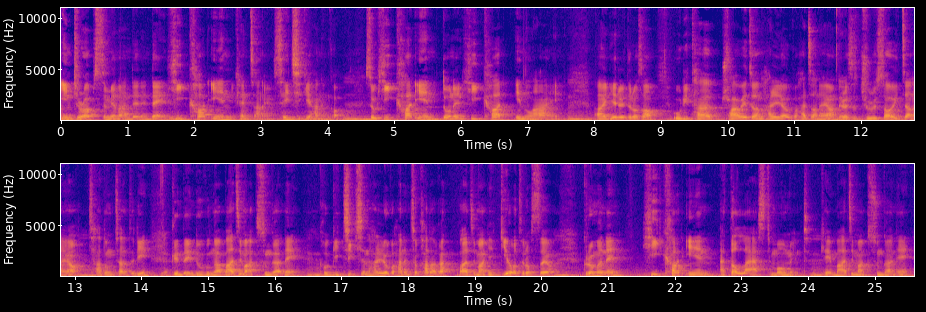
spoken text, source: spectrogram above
interrupt 쓰면 안 되는데 he cut in 괜찮아요. 새치기 하는 거. 음. So he cut in 또는 he cut in line. 음. 아, 예를 들어서 우리 다 좌회전 하려고 하잖아요. 네. 그래서 줄 서 있잖아요. 음. 자동차들이. 네. 근데 누군가 마지막 순간에 음. 거기 직진하려고 하는 척 하다가 마지막에 끼어들었어요. 음. 그러면은 he cut in at the last moment. 음. 마지막 순간에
